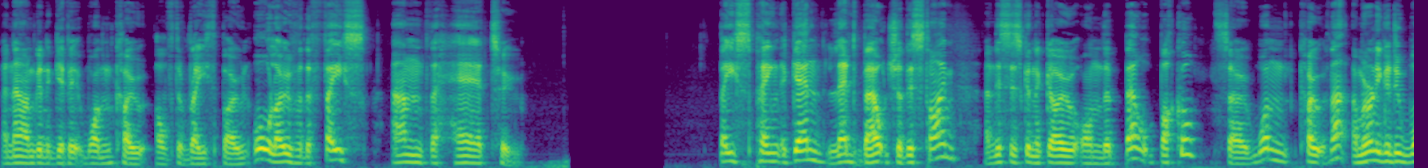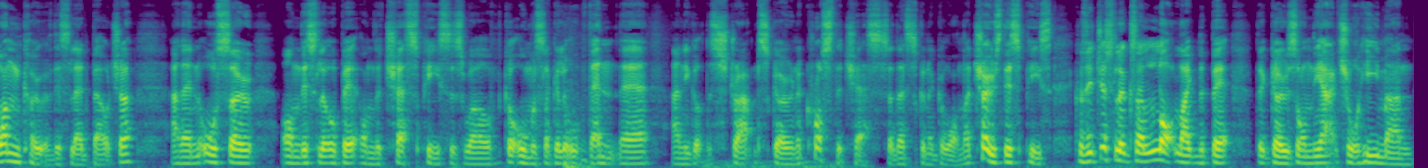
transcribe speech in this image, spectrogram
and now I'm going to give it one coat of the Wraithbone all over the face and the hair too. Base paint again, lead belcher this time, and this is going to go on the belt buckle. So one coat of that and we're only going to do one coat of this lead belcher. And then also on this little bit on the chest piece as well got almost like a little vent there and you got the straps going across the chest. So that's going to go on. I chose this piece because it just looks a lot like the bit that goes on the actual he-man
